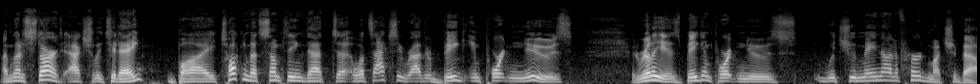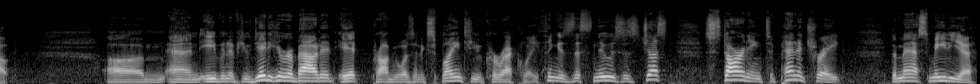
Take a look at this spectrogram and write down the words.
I'm going to start actually today by talking about something that, uh, well, it's actually rather big, important news. It really is big, important news, which you may not have heard much about. Um, and even if you did hear about it, it probably wasn't explained to you correctly. Thing is, this news is just starting to penetrate the mass media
